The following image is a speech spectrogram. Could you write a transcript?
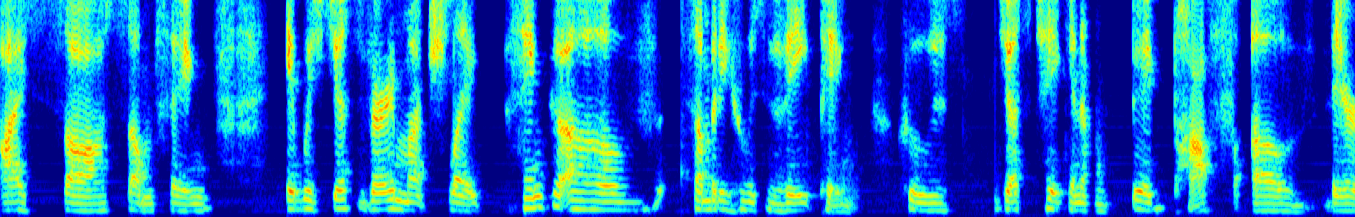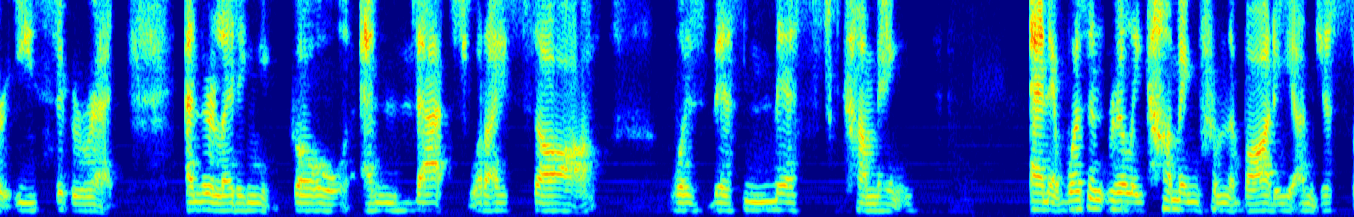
I saw something. It was just very much like think of somebody who's vaping, who's just taken a big puff of their e-cigarette and they're letting it go. And that's what i saw was this mist coming. And it wasn't really coming from the body. I'm just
